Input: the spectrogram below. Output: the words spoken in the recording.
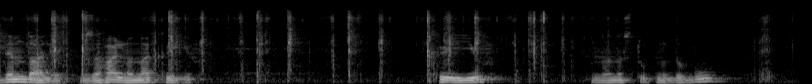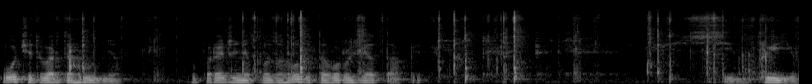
Йдемо далі. Загально на Київ. Київ на наступну добу по 4 грудня. Попередження про загрози та ворожі атаки. 7. Київ.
